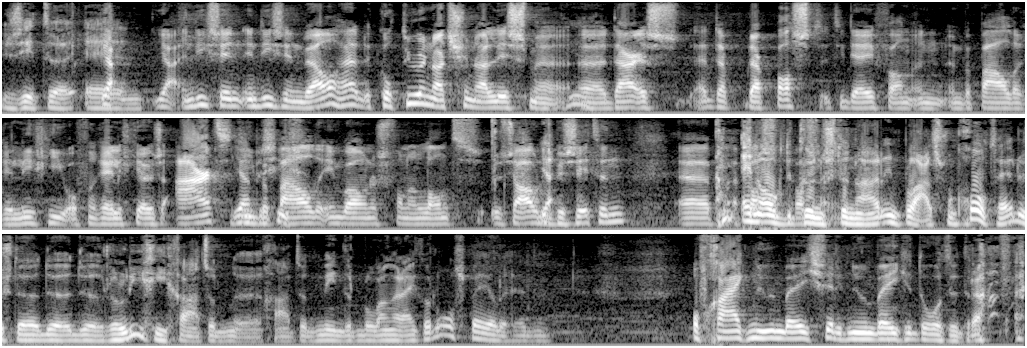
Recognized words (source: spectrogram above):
zitten. En... Ja, ja in, die zin, in die zin wel. Hè. De cultuurnationalisme, eh, daar, is, daar, daar past het idee van een, een bepaalde religie of een religieuze aard... Ja, die precies. bepaalde inwoners van een land zouden bezitten. eh, En ook de kunstenaar in plaats van God. Hè? Dus de, de, de religie gaat een, eh, gaat een minder belangrijke rol spelen. Of ga ik nu een beetje, zit ik nu een beetje door te draven?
